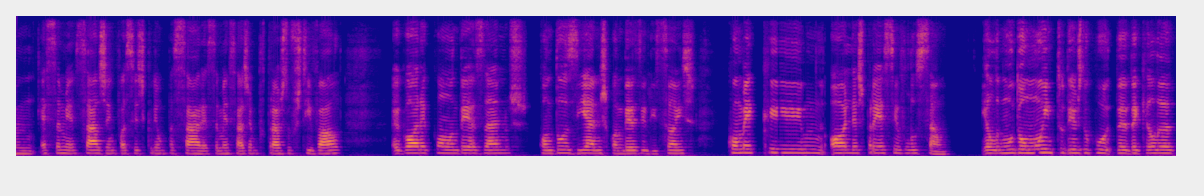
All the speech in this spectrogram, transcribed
um, essa mensagem que vocês queriam passar, essa mensagem por trás do festival, agora com 10 anos, com 12 anos, com 10 edições, como é que hum, olhas para essa evolução? Ele mudou muito desde o, da, daquele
